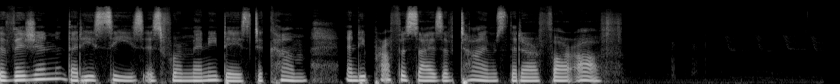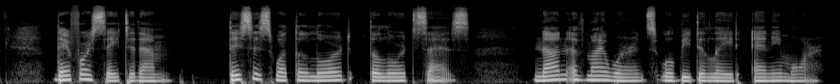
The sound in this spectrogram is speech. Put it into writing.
The vision that he sees is for many days to come, and he prophesies of times that are far off. Therefore say to them, This is what the Lord, the Lord says None of my words will be delayed any more,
